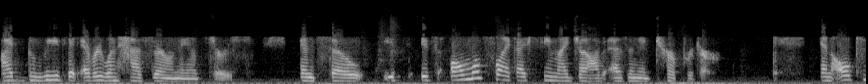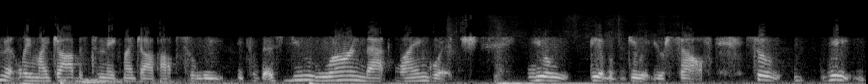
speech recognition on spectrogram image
I believe that everyone has their own answers. And so it's, it's almost like I see my job as an interpreter. And ultimately, my job is to make my job obsolete because as you learn that language, you'll be able to do it yourself. So we,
